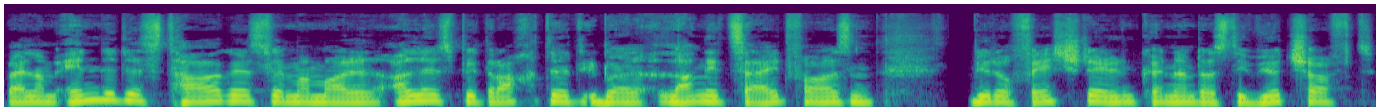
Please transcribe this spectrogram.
weil am Ende des Tages, wenn man mal alles betrachtet über lange Zeitphasen, wir doch feststellen können, dass die Wirtschaft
